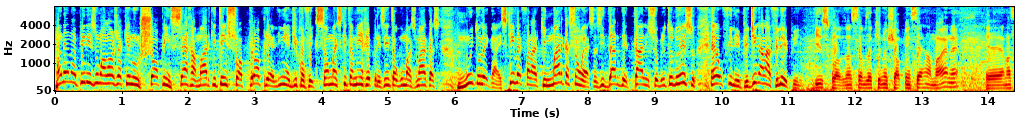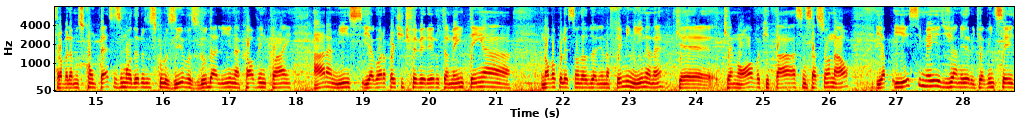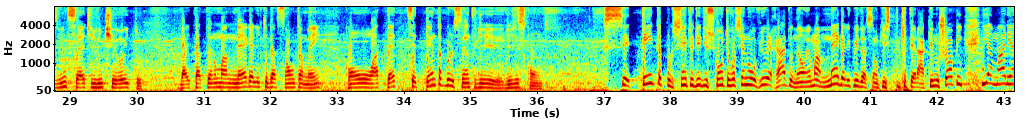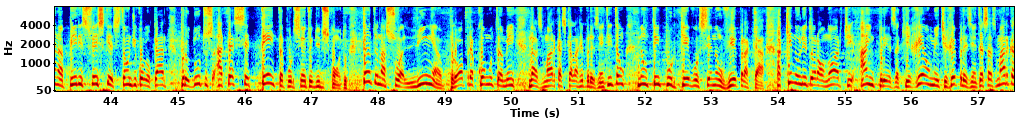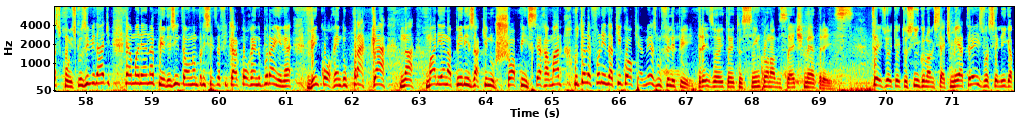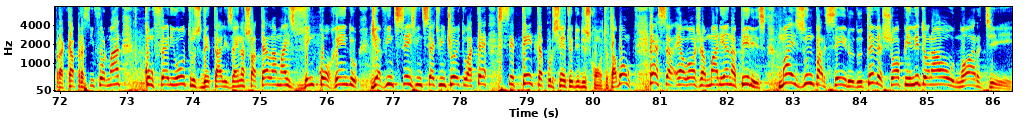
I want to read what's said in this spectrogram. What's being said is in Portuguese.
Mariana Pires, uma loja aqui no Shopping Serra Mar que tem sua própria linha de confecção, mas que também representa algumas marcas muito legais. Quem vai falar que marcas são essas e dar detalhes sobre tudo isso é o Felipe. Diga lá, Felipe. Isso, Cláudio. Nós estamos aqui no Shopping Serra Mar, né? É, nós trabalhamos com peças e modelos exclusivos, Dudalina, Calvin Klein, Aramis e agora a partir de fevereiro também tem a nova coleção da Dudalina feminina, né? Que é, que é nova, que está sensacional. E, a, e esse mês de janeiro, dia 26, 27 e 28, vai estar tá tendo uma mega liquidação também com até 70% de, de desconto. 70% de desconto. Você não ouviu errado, não. É uma mega liquidação que, que terá aqui no shopping. E a Mariana Pires fez questão de colocar produtos até 70% de desconto, tanto na sua linha própria, como também nas marcas que ela representa. Então, não tem por que você não vir para cá. Aqui no Litoral Norte, a empresa que realmente representa essas marcas com exclusividade é a Mariana Pires. Então, não precisa ficar correndo por aí, né? Vem correndo para cá na Mariana Pires, aqui no Shopping Serra Mar. O telefone daqui qual que é mesmo, Felipe? Felipe? 3885-9763. 3885-9763, você liga para cá para se informar, confere outros detalhes aí na sua tela, mas vem correndo dia 26, 27, 28, até 70% de desconto, tá bom? Essa é a loja Mariana Pires, mais um parceiro do TV Shop Litoral Norte.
